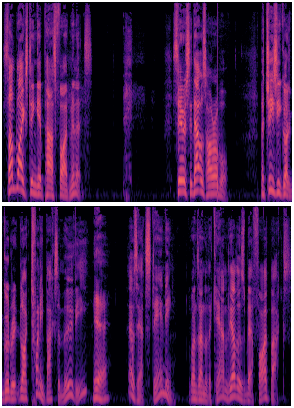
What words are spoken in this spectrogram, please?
Some blokes didn't get past five minutes. Seriously, that was horrible. But geez, you got a good, re- like 20 bucks a movie. Yeah. That was outstanding. The one's under the counter. The other was about five bucks.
